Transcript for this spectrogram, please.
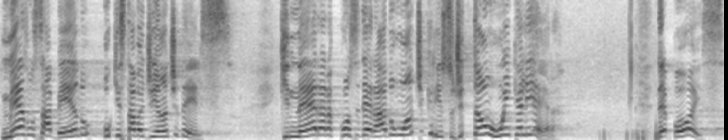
mesmo sabendo o que estava diante deles. Que Nero era considerado um anticristo, de tão ruim que ele era. Depois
